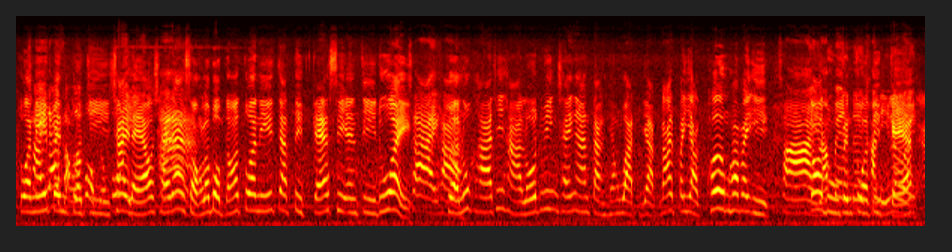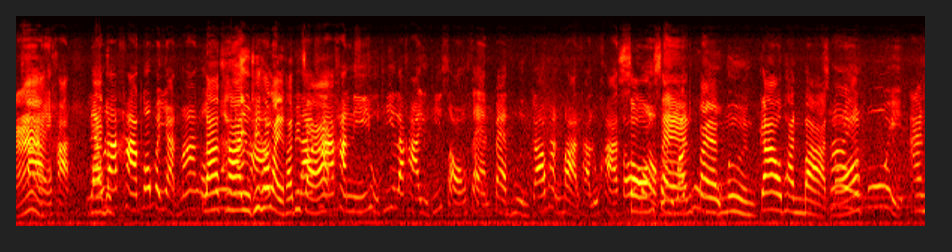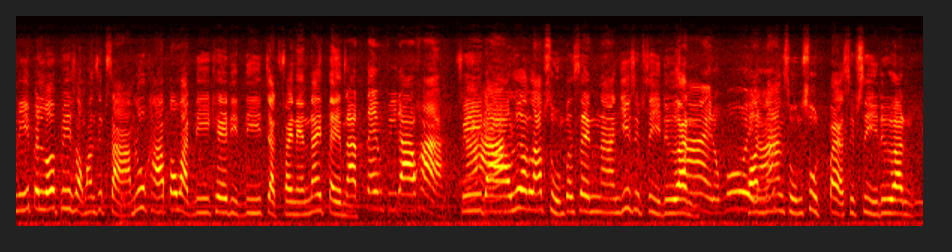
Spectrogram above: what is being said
ตัวนี้ใช้ได้เป็นสองตัวระบบ G น้องปุ้ยใช่แล้วใช้ได้อ่า2ระบบเนาะตัวนี้จะติดแก๊ส CNG ด้วยใช่ค่ะเผื่อลูกค้าที่หารถวิ่งใช้งานต่างจังหวัดอยากได้ประหยัดเพิ่มเข้าไปอีก ใช่ก็ดูเป็นตัวติดแก๊สอ่าอ่าใช่ค่ะ แล้วมาดูราคาก็ประหยัดมากน้องราคาปุ้อยู่ที่เท่าไหร่คะพี่ฟ้า ราคาคันนี้อยู่ที่ราคาอยู่ที่ 289,000 บาทค่ะ ลูกค้าต้องสองบอกแสเลยว่านถูกแปดหมื่นเก้าพันบาทใช่เนาะน้องปุ้ ย อันนี้เป็นรถปี 2013 ลูกค้าประวัติดีเครดิตดี จัดไฟแนนซ์ได้เต็ม จัดเต็มฟรีดาวน์ค่ะฟรีนะคะดาวน์เลือกรับ 0%นาน 24 เดือน ใช่น้องปุ้ยผ่อนนะนานสูงสุด 84 เดือนโอ้ย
